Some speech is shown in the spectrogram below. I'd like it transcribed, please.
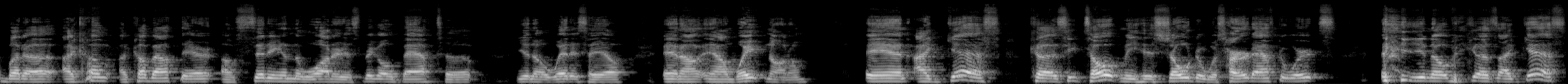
but uh, I come I come out there. I'm sitting in the water, this big old bathtub, you know, wet as hell, and I'm and I'm waiting on him. And I guess because he told me his shoulder was hurt afterwards, you know, because I guess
